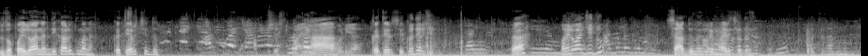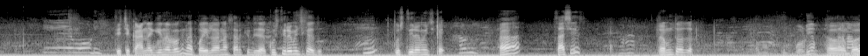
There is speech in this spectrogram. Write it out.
तुझं पहिलवानच दिखावत म्हणा. कथेवरची तू हा तू? कधीरची हा? पहिलवानची तू साधू नगरे मारची ते त्याचे कान गिनं बघ ना पहिलवानासारखे दिसा कुस्ती रमीच काय तू? कुस्ती रमीच काय? हा? साशीस रमतो जो. हो बघ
